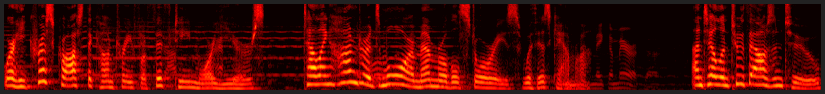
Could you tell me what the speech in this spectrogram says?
where he crisscrossed the country for 15 more years, telling hundreds more memorable stories with his camera until in 2002,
